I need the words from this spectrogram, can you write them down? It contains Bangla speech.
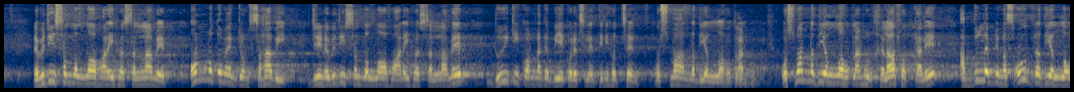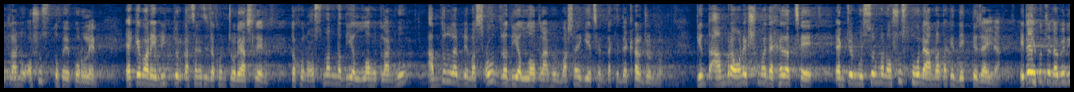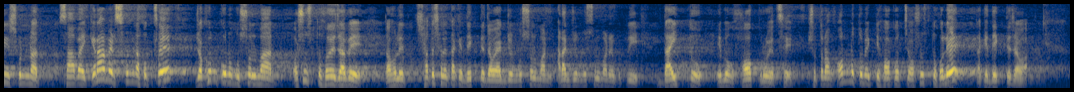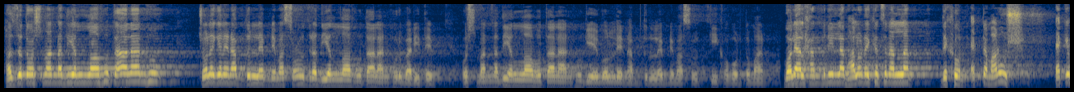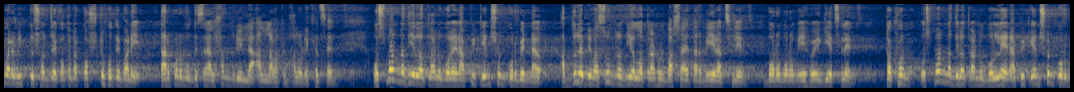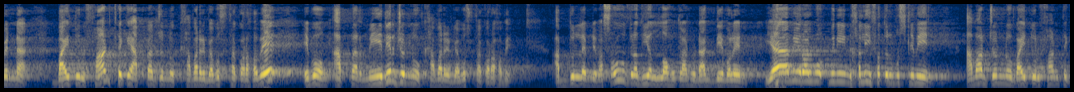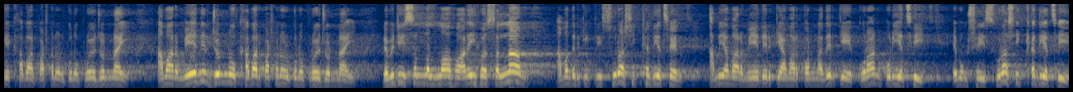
নবীজি সাল্লাল্লাহু আলাইহি সাল্লামের অন্যতম একজন সাহাবী, যিনি নবীজি সাল্লাল্লাহু আলাইহি সাল্লামের দুইটি কন্যাকে বিয়ে করেছিলেন, তিনি হচ্ছেন ওসমান নদী আল্লাহ তাআলাহু ওসমান নদী আল্লাহ খেলাফত কালে আব্দুল্লাহ ইবনে মাসউদ আল্লাহ তাআলাহু অসুস্থ হয়ে পড়লেন। একেবারে মৃত্যুর কাছাকাছি যখন চলে আসলেন, তখন ওসমান রাদিয়াল্লাহু তাআলাহু আব্দুল্লাহ ইবনে মাসউদ রাদিয়াল্লাহু তাআলাহুর বাসায় গিয়েছেন তাকে দেখার জন্য। কিন্তু আমরা অনেক সময় দেখা যাচ্ছে, একজন মুসলমান অসুস্থ হলে আমরা তাকে দেখতে যাই না। এটাই হচ্ছে নবীর সুন্নাত। সাহাবাই কেরামের সুন্নাত হচ্ছে, যখন কোনো মুসলমান অসুস্থ হয়ে যাবে, তাহলে সাথে সাথে তাকে দেখতে যাওয়া একজন মুসলমান, আরেকজন মুসলমানের প্রতি দায়িত্ব এবং হক রয়েছে। সুতরাং অন্যতম একটি হক হচ্ছে অসুস্থ হলে তাকে দেখতে যাওয়া। হজরত ওসমান রাদি আল্লাহ তালানহু চলে গেলেন মাসউদ রাদিয়াল্লাহু তাআলা আনহুর বাড়িতে। ওসমান রাদিয়াল্লাহু তাআলা আনহু গিয়ে বললেন মাসউদ, কি খবর তোমার? বলে, আলহামদুলিল্লাহ, ভালো রেখেছেন আল্লাহ। দেখুন, একটা মানুষ একেবারে মৃত্যু সজ্জায় কতটা কষ্ট হতে পারে, তারপরে বলতেছেন, আলহামদুলিল্লাহ, আল্লাহ আমাকে ভালো রেখেছেন। ওসমান রাদিয়াল্লাহু তাআলা বলেন, আপনি টেনশন করবেন না। আব্দুল্লাহ মাসুদ মাসউদ রাদিয়াল্লাহু তাআলার বাসায় তার মেয়েরা ছিলেন, বড় বড় মেয়ে হয়ে গিয়েছিলেন। তখন ওসমান নাদিল্লাহ তাআলা বললেন, আপনি টেনশন করবেন না। বাইতুল ফান্ড থেকে আপনার জন্য খাবারের ব্যবস্থা করা হবে এবং আপনার মেয়েদের জন্য খাবারের ব্যবস্থা করা হবে। আব্দুল্লাহ ইবনে মাসউদ রাদিয়াল্লাহু তাআলা ডাক দিয়ে বলেন, ইয়া আমিরুল মুমিনিন, খলিফাতুল মুসলিমিন, আমার জন্য বাইতুল ফান্ড থেকে খাবার পাঠানোর কোনো প্রয়োজন নাই। আমার মেয়েদের জন্য খাবার পাঠানোর কোনো প্রয়োজন নাই। নবীজি সাল্লাল্লাহু আলাইহি ওয়াসাল্লাম আমাদেরকে একটি সূরা শিক্ষা দিয়েছেন, আমি আমার মেয়েদেরকে, আমার কন্যাদেরকে কোরআন পড়িয়েছি এবং সেই সুরা শিক্ষা দিয়েছি,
